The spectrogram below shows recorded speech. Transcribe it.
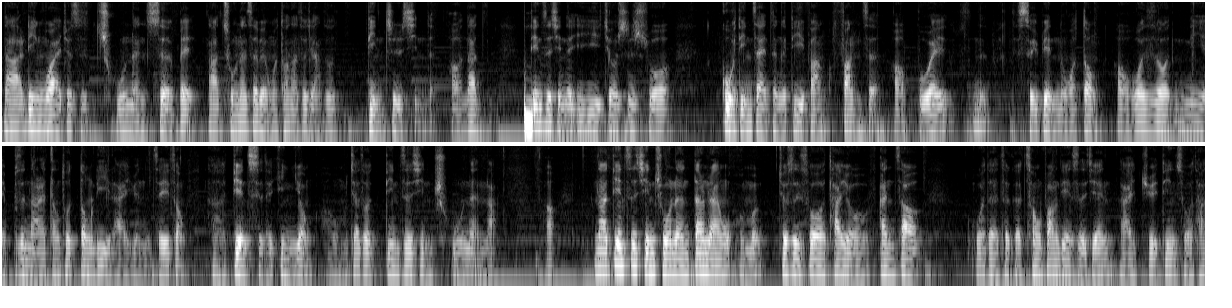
那另外就是储能设备，那储能设备我们通常都讲做定制型的。哦，那定制型的意义就是说，固定在这个地方放着，哦，不会随便挪动，哦，或者说你也不是拿来当做动力来源的这一种呃电池的应用，我们叫做定制型储能啦。好，那定制型储能当然我们就是说它有按照我的这个充放电时间来决定说它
